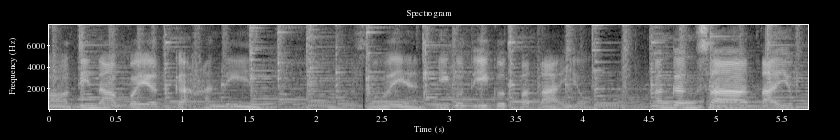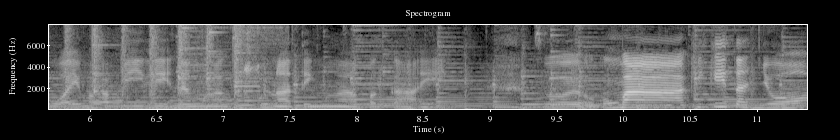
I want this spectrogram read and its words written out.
ah, tinapay at kakanin. So ayan, ikot-ikot pa tayo hanggang sa tayo po ay makapili ng mga gusto nating mga pagkain. So, kung makikita nyo,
